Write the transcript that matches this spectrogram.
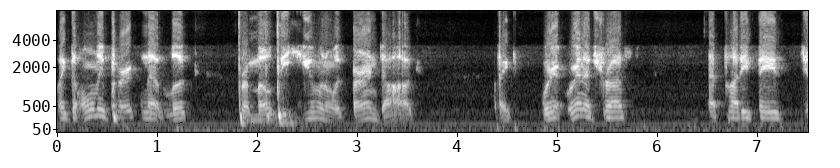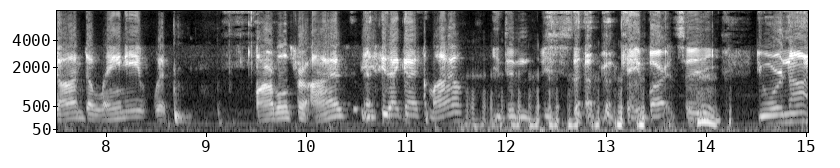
Like the only person that looked remotely human was Burn Dog. Like we're we're gonna trust that putty faced John Delaney with marbles for eyes. You see that guy smile? You didn't. okay, Bart. So you, you were not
